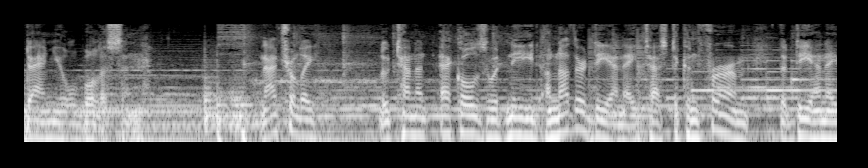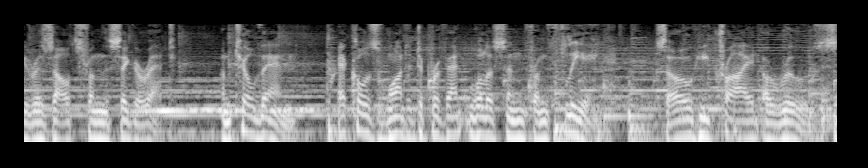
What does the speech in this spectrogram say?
Daniel Woolison. Naturally, Lieutenant Eccles would need another DNA test to confirm the DNA results from the cigarette. Until then, Eccles wanted to prevent Woolison from fleeing so he tried a ruse.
